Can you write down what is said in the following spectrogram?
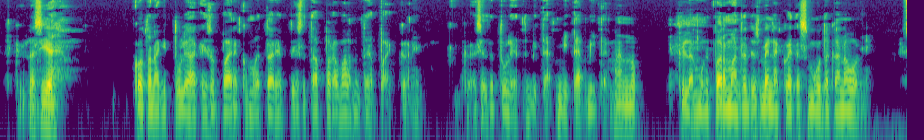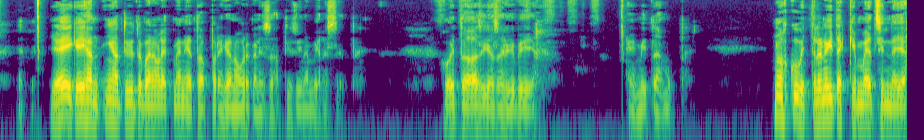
Että kyllä siellä kotonakin tuli aika iso paine, kun mulle tarjottiin sitä tapparan valmentajapaikkaa, niin kyllä sieltä tuli, että mitä, mitä, mitä. Mä no, kyllä mun nyt varmaan täytyisi mennä, kun ei tässä muutakaan ole. Niin. Ja eikä ihan, ihan tyytyväinen ole, että meni ja tappari hieno organisaatio siinä mielessä, että hoitaa asiansa hyvin ja ei mitään, mutta No kuvittelen itsekin meet sinne ja,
